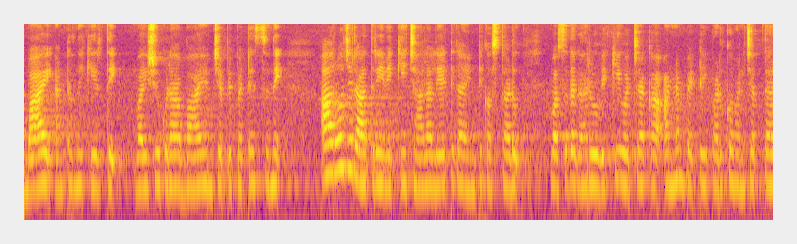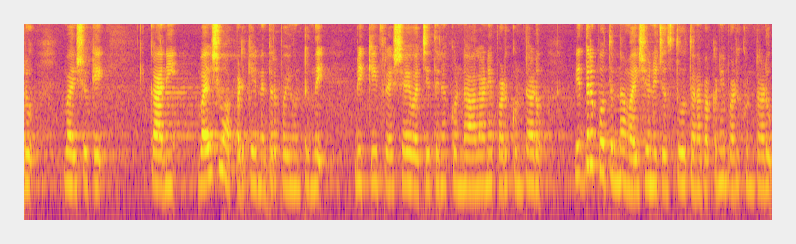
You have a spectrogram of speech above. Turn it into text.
బాయ్ అంటుంది కీర్తి. వైషు కూడా బాయ్ అని చెప్పి పెట్టేస్తుంది. ఆ రోజు రాత్రి విక్కీ చాలా లేటుగా ఇంటికి వస్తాడు వసుధ గారు విక్కీ వచ్చాక అన్నం పెట్టి పడుకోమని చెప్తారు వైషుకి కానీ వైషు అప్పటికే నిద్రపోయి ఉంటుంది. విక్కీ ఫ్రెష్ అయి వచ్చి తినకుండా అలానే పడుకుంటాడు. నిద్రపోతున్న వైషుని చూస్తూ తన పక్కనే పడుకుంటాడు.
